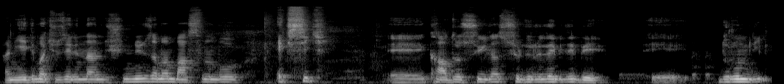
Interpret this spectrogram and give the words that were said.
hani 7 maç üzerinden düşündüğün zaman Boston'ın bu eksik e, kadrosuyla sürdürülebilir bir e, durum değil.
